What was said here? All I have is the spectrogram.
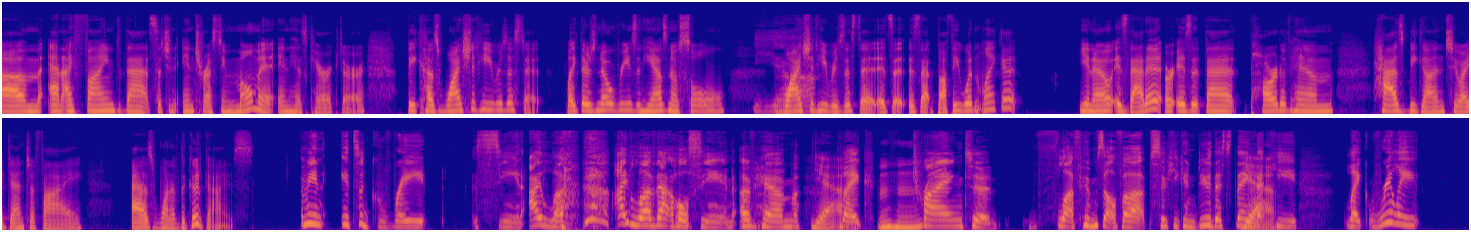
Um, and I find that such an interesting moment in his character because why should he resist it? Like, there's no reason. He has no soul. Yeah. Why should he resist it? Is it is that Buffy wouldn't like it? You know, is that it, or is it that part of him has begun to identify as one of the good guys? I mean, it's a great scene. I love I love that whole scene of him Yeah, like mm-hmm. trying to fluff himself up so he can do this thing Yeah. that he like really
